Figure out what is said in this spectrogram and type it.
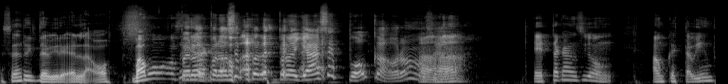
Ese riff de Beat It es la hostia. Vamos a Pero, pero, ese- pero, pero ya ese es pop, cabrón. O Ajá. sea, Esta canción, aunque está bien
